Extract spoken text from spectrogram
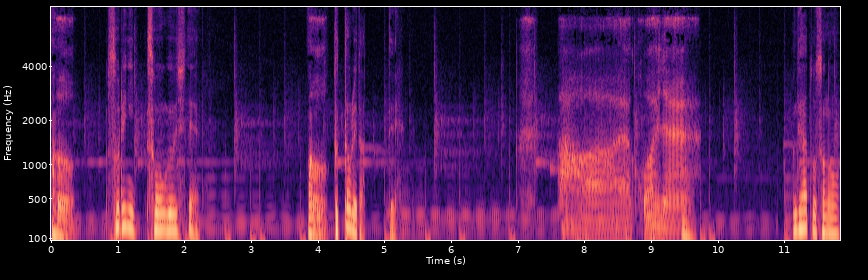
あの、うん。それに遭遇してあのうんぶっ倒れたってああ、怖いね。であとその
